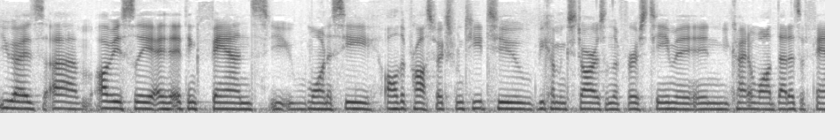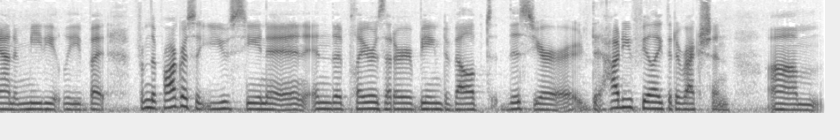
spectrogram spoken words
you guys um, obviously I, I, think fans you want to see all the prospects from t2 becoming stars on the first team and, and you kind of want that as a fan immediately. But from the progress that you've seen and, and, the players that are being developed this year how do you feel like the direction um,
